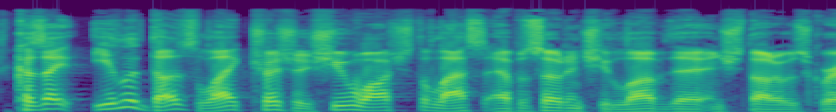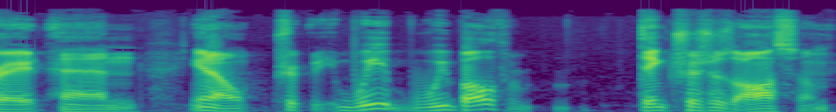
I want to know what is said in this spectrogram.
Because Hila does like Trisha. She watched the last episode and she loved it and she thought it was great. And you know, we we both think Trisha's awesome.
